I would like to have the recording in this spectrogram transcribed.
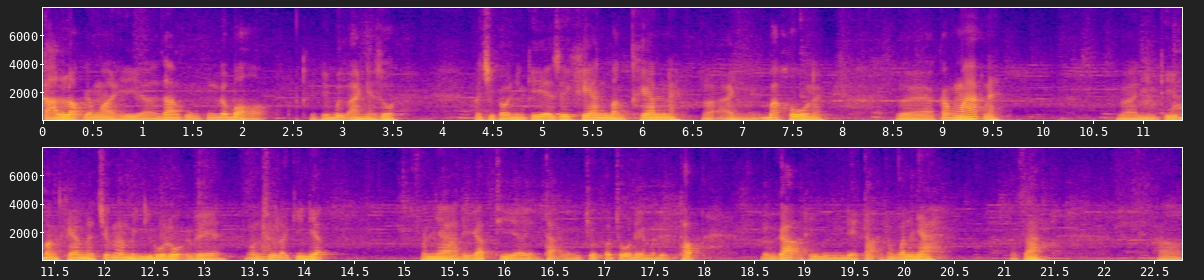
tán lọc ra ngoài thì à, Giang cũng cũng đã bỏ cái, cái bức ảnh này rồi nó chỉ có những cái giấy khen bằng khen này rồi ảnh bác hồ này rồi các mác này. Và những cái bằng khen là trước là mình đi bộ đội về ấy, còn giữ lại kỷ niệm. Còn nhà thì gặp thì à, hiện tại cũng chưa có chỗ để mà đựng thóc đựng gạo thì mình để tạm trong căn nhà. Thật ra đó.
